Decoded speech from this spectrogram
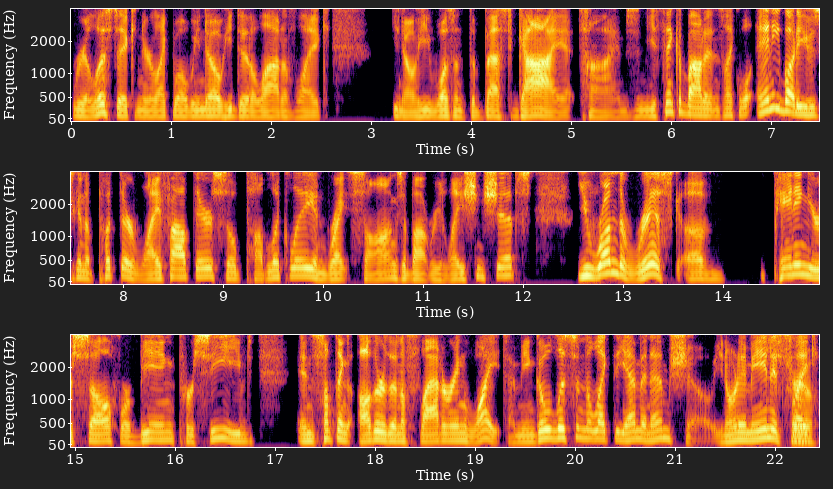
realistic? And you're like, well, we know he did a lot of like, you know, he wasn't the best guy at times. And you think about it, and it's like, well, anybody who's going to put their life out there so publicly and write songs about relationships, you run the risk of painting yourself or being perceived in something other than a flattering light. I mean, go listen to like the Eminem show. You know what I mean? It's True. like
